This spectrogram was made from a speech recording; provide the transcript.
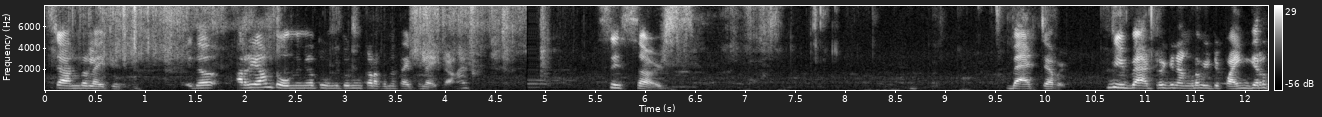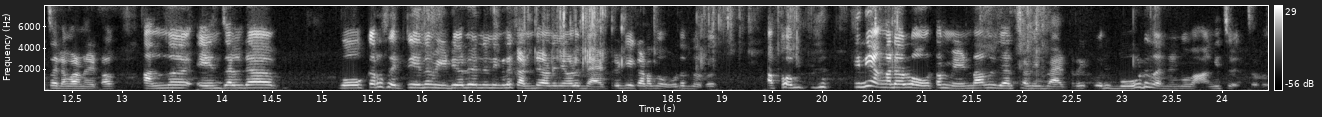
സ്റ്റാറിന്റെ ലൈറ്റ് ഇത് അറിയാൻ തോന്നുന്നു ഇങ്ങനെ തൂങ്ങി തൂങ്ങി കിടക്കുന്ന ടൈപ്പ് ലൈറ്റാണ് സിസേഴ്സ് ബാറ്ററി ഈ ബാറ്ററിക്ക് ഞങ്ങളുടെ വീട്ടിൽ ഭയങ്കര ചെലവാണ് കേട്ടോ. അന്ന് ഏഞ്ചലിന്റെ വോക്കർ സെറ്റ് ചെയ്യുന്ന വീഡിയോയിൽ തന്നെ നിങ്ങൾ കണ്ടാണ് ഞങ്ങൾ ബാറ്ററിക്ക് കടന്ന് ഓടുന്നത്. അപ്പം ഇനി അങ്ങനെയുള്ള ഓട്ടം വേണ്ടാന്ന് വിചാരിച്ചാണ് ഈ ബാറ്ററി ഒരു ബോർഡ് തന്നെ അങ്ങ് വാങ്ങിച്ചു വെച്ചത്.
